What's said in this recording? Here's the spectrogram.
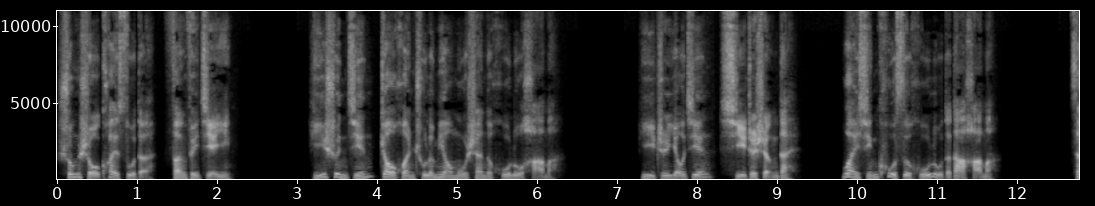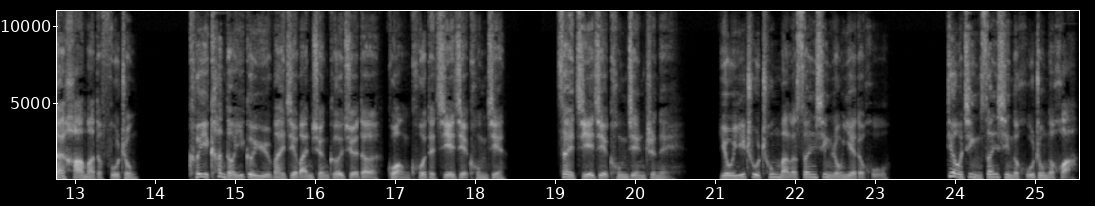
双手快速的翻飞结印，一瞬间召唤出了妙木山的葫芦蛤蟆。一只腰间系着绳带、外形酷似葫芦的大蛤蟆，在蛤蟆的腹中可以看到一个与外界完全隔绝的广阔的结界空间。在结界空间之内，有一处充满了酸性溶液的湖。掉进酸性的湖中的话，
